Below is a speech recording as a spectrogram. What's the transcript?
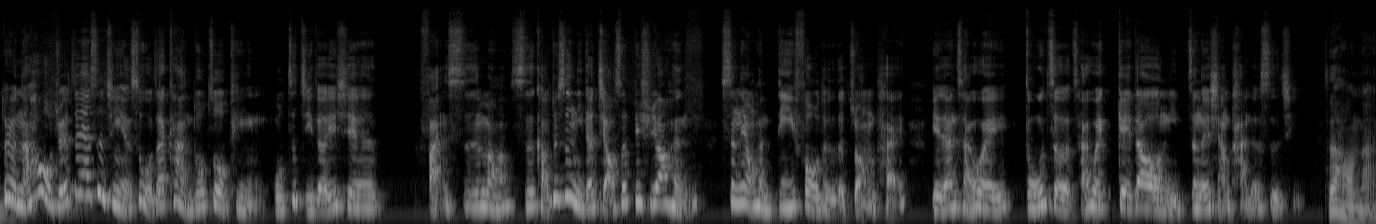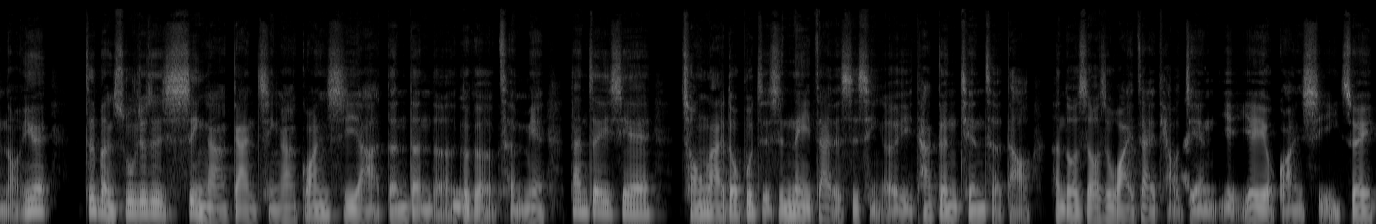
对，然后我觉得这件事情也是我在看很多作品，我自己的一些。反思吗？思考就是你的角色必须要很是那种很 default 的状态，别人才会读者才会 get 到你真的想谈的事情。这好难哦，因为这本书就是性啊、感情啊、关系啊等等的各个层面，嗯、但这一些从来都不只是内在的事情而已，它更牵扯到很多时候是外在条件也也有关系。所以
